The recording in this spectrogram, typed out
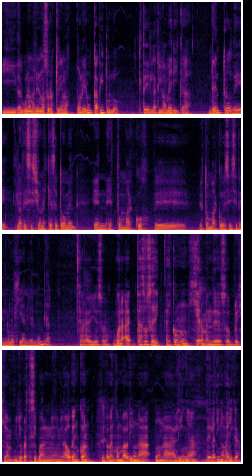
y de alguna manera nosotros queremos poner un capítulo de Latinoamérica dentro de las decisiones que se tomen en estos marcos, eh, estos marcos de ciencia y tecnología a nivel mundial. Qué maravilloso. Bueno, ah, está sucedi- hay como un germen de eso. Por ejemplo, yo participo en, en la OpenCon. La. OpenCon va a abrir una, una línea de Latinoamérica.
